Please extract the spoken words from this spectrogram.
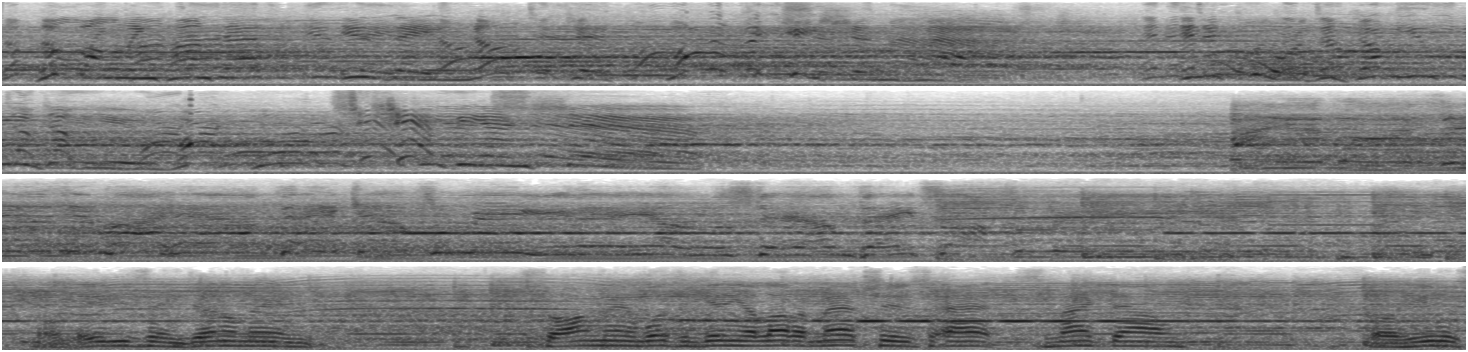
The following contest is a no qualification match. And it's for the WCW Hardcore Championship. Well, ladies and gentlemen, Strongman wasn't getting a lot of matches at SmackDown, so he was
